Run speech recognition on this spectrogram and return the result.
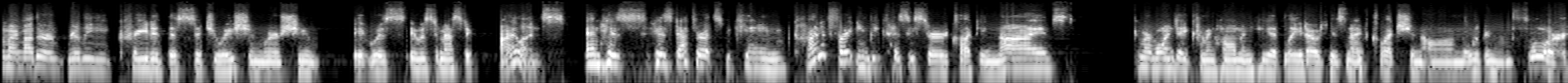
my mother really created this situation where she it was it was domestic violence and his his death threats became kind of frightening because he started collecting knives. I remember one day coming home and he had laid out his knife collection on the living room floor,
